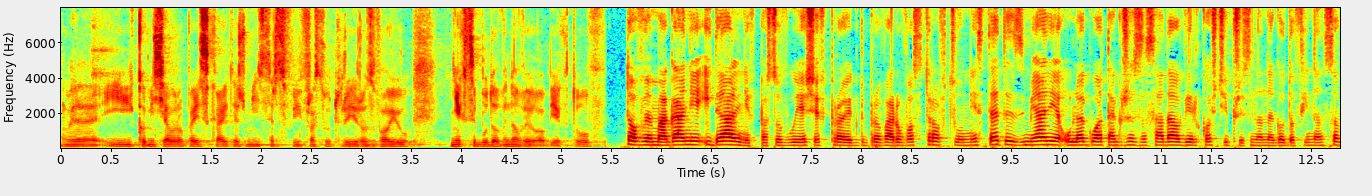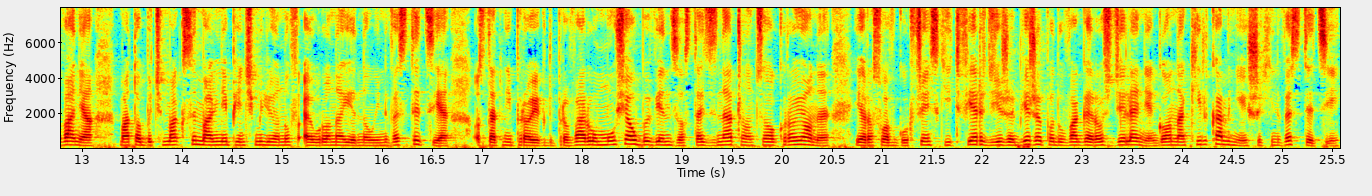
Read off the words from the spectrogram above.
E, I Komisja Europejska i też Ministerstwo Infrastruktury i Rozwoju nie chce budowy nowych obiektów. To wymaganie idealnie wpasowuje się w projekt browaru w Ostrowcu. Niestety zmianie uległa także zasada o wielkości przyznanego dofinansowania. Ma to być maksymalnie 5 milionów euro na jedną inwestycję. Ostatni projekt browaru musiałby więc zostać znacząco okrojony. Jarosław Górczyński twierdzi, że bierze pod uwagę rozdzielenie go na kilka mniejszych inwestycji.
